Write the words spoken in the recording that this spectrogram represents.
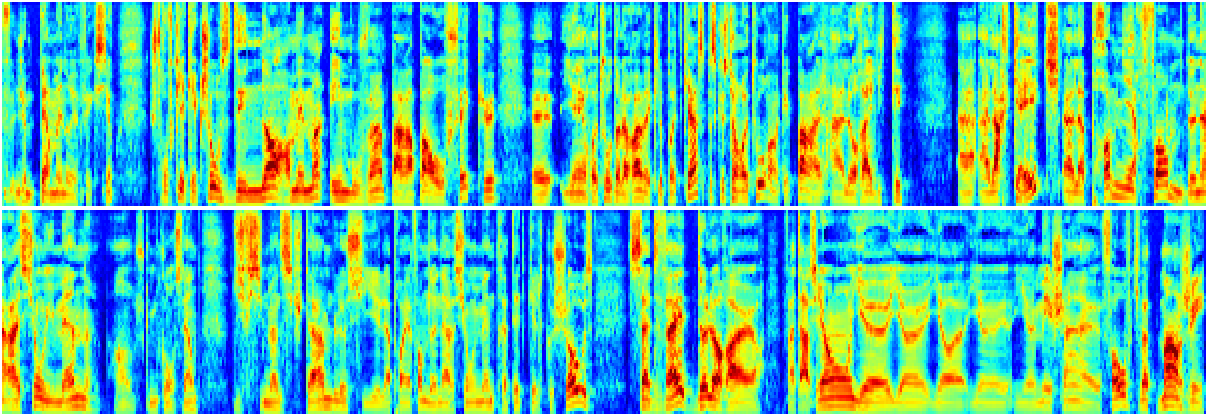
Je, me permets une réflexion. Je trouve qu'il y a quelque chose d'énormément émouvant par rapport au fait qu'il euh, y a un retour de l'horreur avec le podcast, parce que c'est un retour en quelque part à l'oralité à, à l'archaïque, à la première forme de narration humaine, en ce qui me concerne, difficilement discutable, là, si la première forme de narration humaine traitait de quelque chose, ça devait être de l'horreur. Fais attention, il y a, y, y, y, un méchant euh, fauve qui va te manger.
